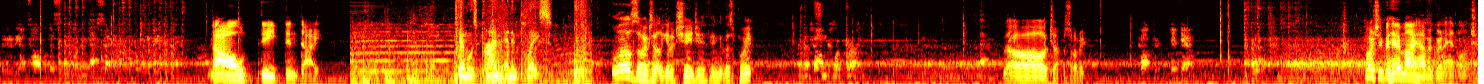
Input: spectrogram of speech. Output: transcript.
They're gonna be on top of us in another few seconds. What do we do? Oh, he didn't die. Demo's primed and in place. Well, it's not exactly going to change anything at this point. I got C4 primed. Oh, chopper saw me. Copter, get down. Fortunately for him, I have a grenade launcher.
